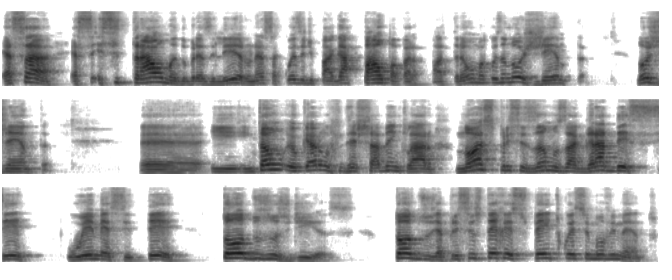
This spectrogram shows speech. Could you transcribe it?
Essa, essa, esse trauma do brasileiro, né? essa coisa de pagar pau para patrão, é uma coisa nojenta, nojenta. É, e então eu quero deixar bem claro: nós precisamos agradecer o MST todos os dias todos os dias. Preciso ter respeito com esse movimento.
